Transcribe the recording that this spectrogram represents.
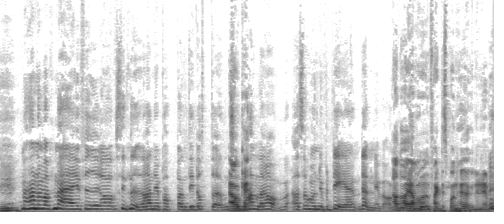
Mm. men han har varit med i fyra avsnitt nu och han är pappan till dottern Ja, som okej. det handlar om. Alltså hon är på det, den nivån. Ja, då är jag nog faktiskt på en högre nivå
